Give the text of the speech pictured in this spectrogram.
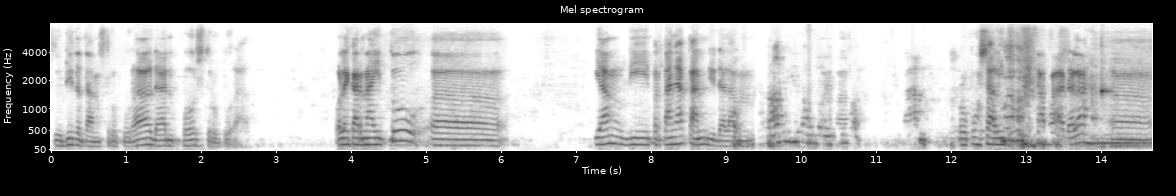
studi tentang struktural dan post struktural. Oleh karena itu eh, yang dipertanyakan di dalam uh, proposal itu apa adalah uh,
